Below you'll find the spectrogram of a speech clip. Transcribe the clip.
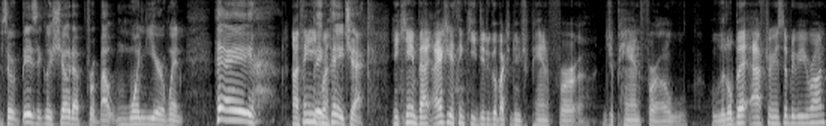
So it basically showed up for about one year. Went, hey, I think he big went. paycheck. He came back. I actually think he did go back to New Japan for Japan for a little bit after his WWE run,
